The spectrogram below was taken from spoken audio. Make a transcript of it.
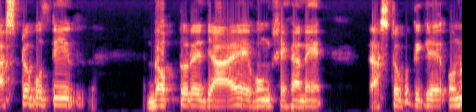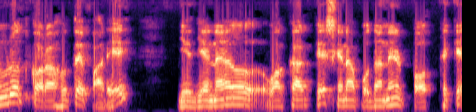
রাষ্ট্রপতির দপ্তরে যায় এবং সেখানে রাষ্ট্রপতিকে অনুরোধ করা হতে পারে যে জেনারেল ওয়াকারকে সেনা প্রধানের পদ থেকে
